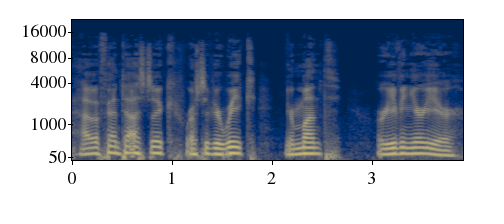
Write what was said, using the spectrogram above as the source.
have a fantastic rest of your week, your month, or even your year.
